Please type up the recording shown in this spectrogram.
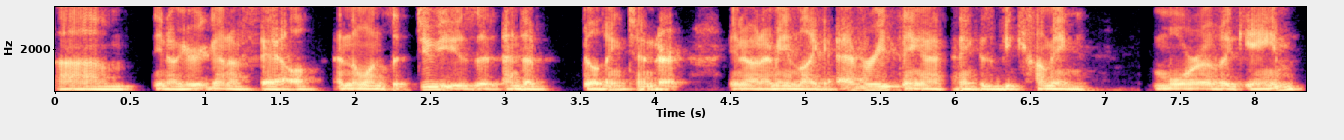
um, you know you're gonna fail and the ones that do use it end up building tinder you know what i mean like everything i think is becoming more of a game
